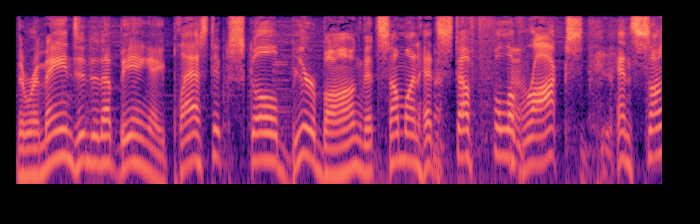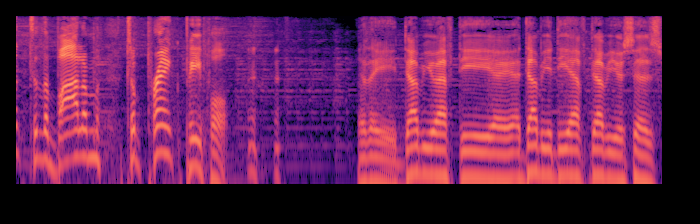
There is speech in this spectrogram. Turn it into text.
the remains ended up being a plastic skull beer bong that someone had stuffed full of rocks and sunk to the bottom to prank people. The WFD, uh, WDFW says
